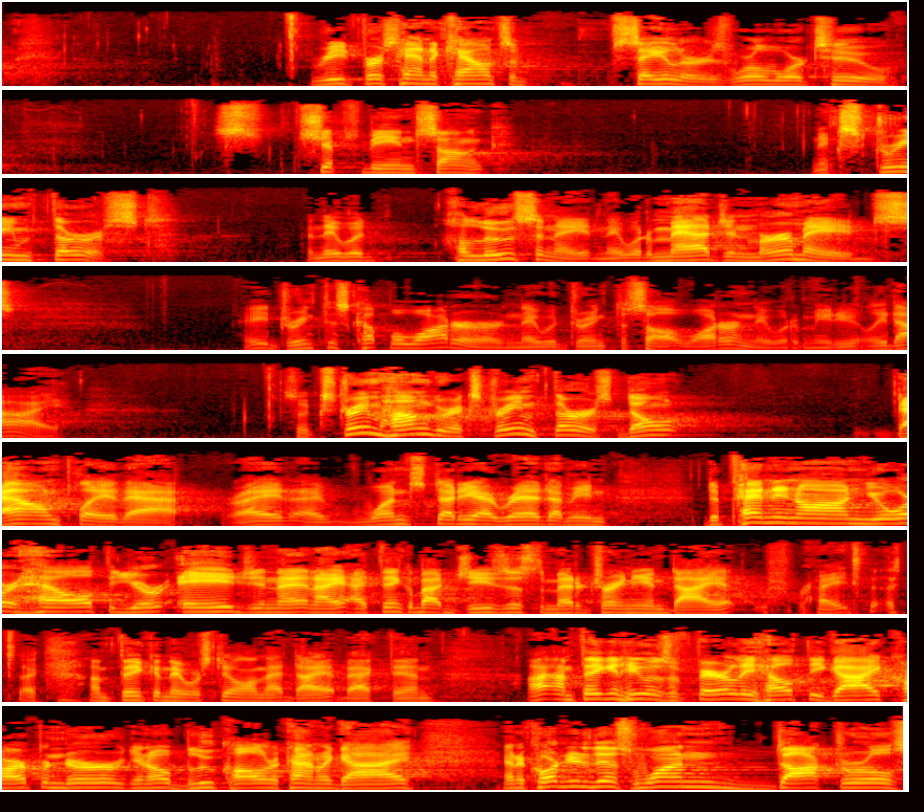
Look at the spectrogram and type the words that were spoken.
read firsthand accounts of sailors, World War II, ships being sunk an extreme thirst. And they would hallucinate and they would imagine mermaids. Hey, drink this cup of water. And they would drink the salt water and they would immediately die. So, extreme hunger, extreme thirst, don't downplay that, right? I, one study I read, I mean, depending on your health, your age, and, and I, I, think about Jesus, the Mediterranean diet, right? I'm thinking they were still on that diet back then. I'm thinking he was a fairly healthy guy, carpenter, you know, blue collar kind of guy. And according to this one doctoral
